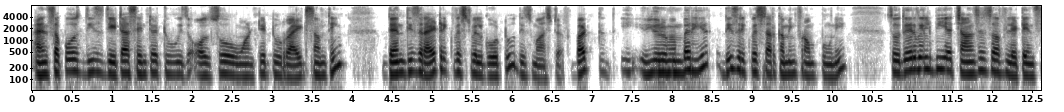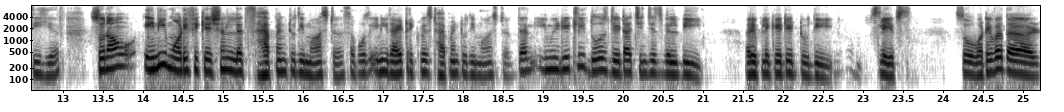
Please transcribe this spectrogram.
And suppose this data center 2 is also wanted to write something, then this write request will go to this master. But you remember here, these requests are coming from Pune so there will be a chances of latency here. So now any modification let's happen to the master, suppose any write request happen to the master, then immediately those data changes will be replicated to the slaves. So whatever the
